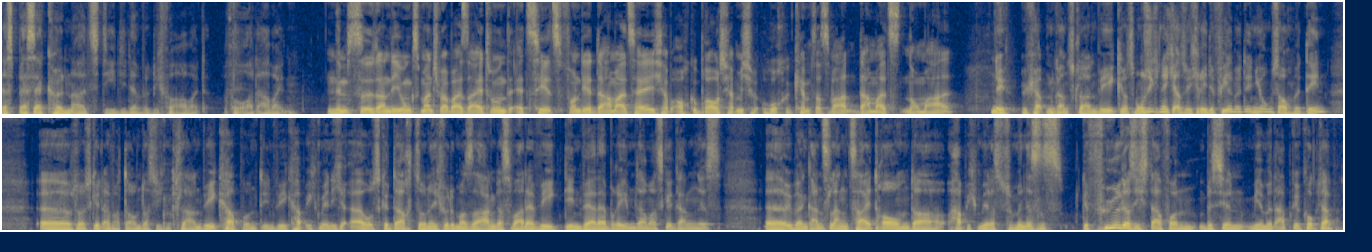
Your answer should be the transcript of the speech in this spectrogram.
das besser können als die, die dann wirklich vor, Arbeit, vor Ort arbeiten. Nimmst du dann die Jungs manchmal beiseite und erzählst von dir damals, hey, ich habe auch gebraucht, ich habe mich hochgekämpft, das war damals normal? Nee, ich habe einen ganz klaren Weg. Das muss ich nicht. Also ich rede viel mit den Jungs, auch mit denen. Äh, es geht einfach darum, dass ich einen klaren Weg habe und den Weg habe ich mir nicht ausgedacht, sondern ich würde mal sagen, das war der Weg, den Werder Bremen damals gegangen ist, äh, über einen ganz langen Zeitraum. Da habe ich mir das zumindest Gefühl, dass ich es davon ein bisschen mir mit abgeguckt habe.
